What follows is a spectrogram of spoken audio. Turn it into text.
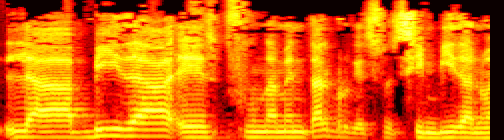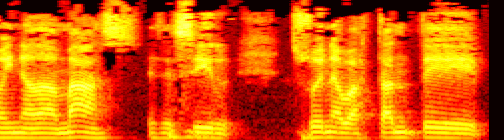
La vida es fundamental porque sin vida no hay nada más. Es decir, suena bastante,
